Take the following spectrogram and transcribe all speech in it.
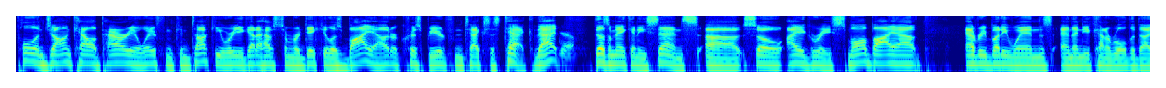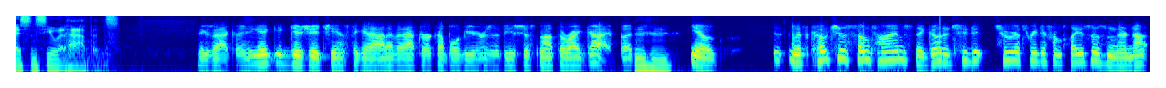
pulling John Calipari away from Kentucky where you got to have some ridiculous buyout or Chris Beard from Texas Tech. That Yeah. doesn't make any sense. Uh, so I agree. Small buyout, everybody wins, and then you kind of roll the dice and see what happens. Exactly. It, gives you a chance to get out of it after a couple of years if he's just not the right guy. But Mm-hmm. you know, with coaches, sometimes they go to two, two or three different places and they're not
